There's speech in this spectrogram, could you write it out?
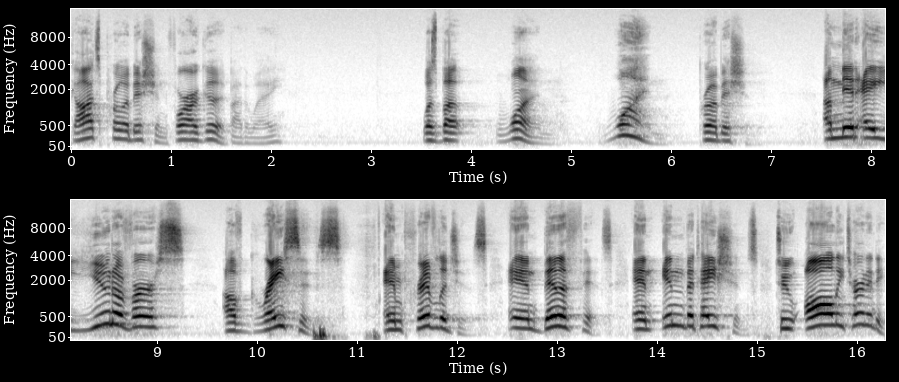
God's prohibition, for our good, by the way, was but one, one prohibition amid a universe of graces and privileges and benefits and invitations to all eternity.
